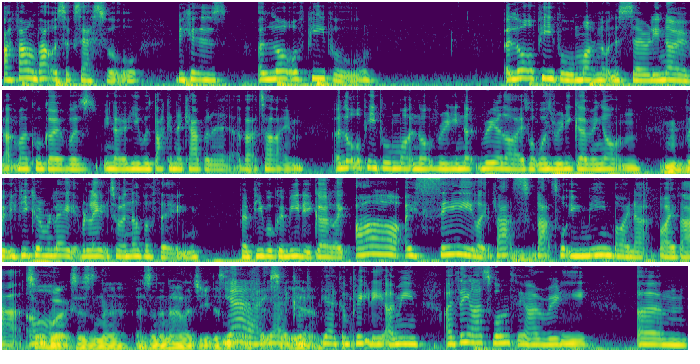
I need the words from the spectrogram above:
I found that was successful because a lot of people a lot of people might not necessarily know that Michael Gove was you know he was back in the cabinet at that time a lot of people might not really realize what was really going on Mm. but if you can relate relate it to another thing, then people can immediately go like, ah, I see, like that's that's what you mean by that by that. Mm. Sort of Oh. works as an uh, as an analogy, doesn't Yeah, it? Yeah, com- yeah, completely. I mean, I think that's one thing I really, um,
